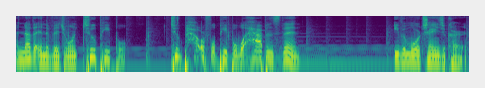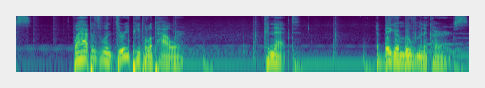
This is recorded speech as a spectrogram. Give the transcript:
another individual and two people, two powerful people? What happens then? Even more change occurs. What happens when three people of power connect? A bigger movement occurs.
